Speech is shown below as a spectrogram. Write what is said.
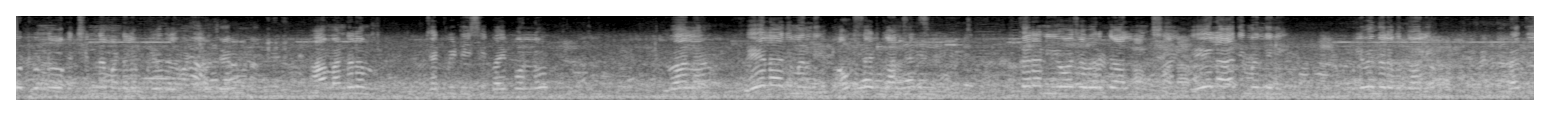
ఓట్లున్న ఒక చిన్న మండలం పులివెందుల మండలం. ఆ మండలం జడ్పీటీసీ బైపోల్లో ఇవాళ వేలాది మంది అవుట్ సైడ్ కాన్ఫరెన్స్ ఇతర నియోజకవర్గాల నుంచి వేలాది మందిని పులివెందులకు తోలి ప్రతి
